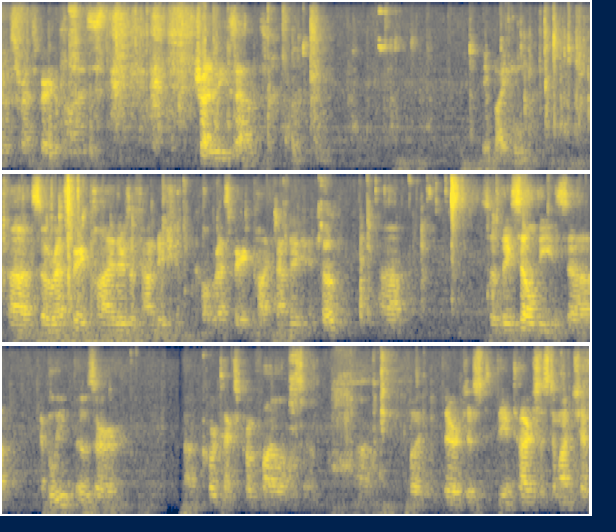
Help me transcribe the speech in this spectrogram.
those Raspberry Pis. Try these out. a Viking. Uh, so Raspberry Pi, there's a foundation called Raspberry Pi Foundation. Oh, Uh, So they sell these, uh, I believe those are uh, Cortex profile also. Um, But they're just the entire system on chip.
